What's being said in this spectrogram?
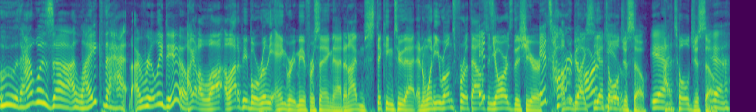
"Ooh, that was uh, I like that. I really do." I got a lot. A lot of people are really angry at me for saying that, and I'm sticking to that. And when he runs for a thousand yards this year, it's hard. I'm gonna be like, "See, I told you so. Yeah. I told you so." yeah.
